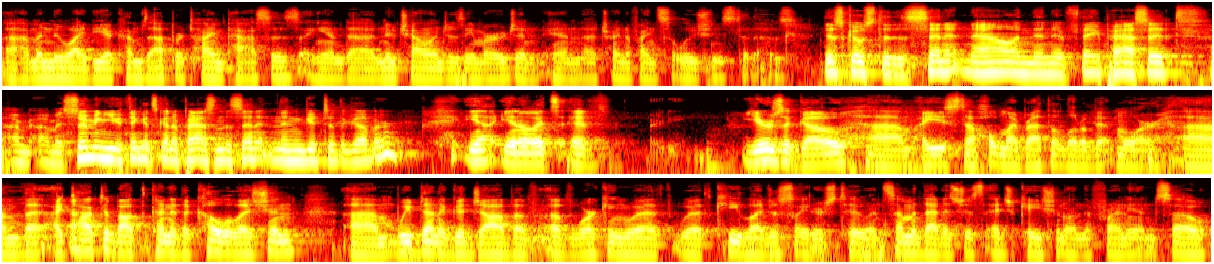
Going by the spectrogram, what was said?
um, a new idea comes up or time passes and uh, new challenges emerge and, and uh, trying to find solutions to those. This goes to the Senate now, and then if they pass it, I'm, I'm assuming you think it's going to pass in the Senate and then get to the governor? Yeah, you know, it's if years ago, um, I used to hold my breath a little bit more. Um, but I talked about kind of the coalition. Um, we've done a good job of, of working with, with key legislators too, and some of that is just education on the front end. So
